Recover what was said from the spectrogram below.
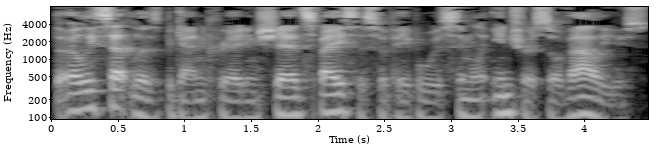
The early settlers began creating shared spaces for people with similar interests or values.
